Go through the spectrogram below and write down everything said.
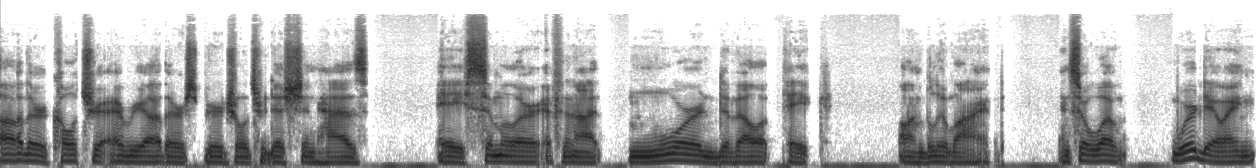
other culture, every other spiritual tradition has a similar, if not more developed take on blue mind. And so what we're doing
